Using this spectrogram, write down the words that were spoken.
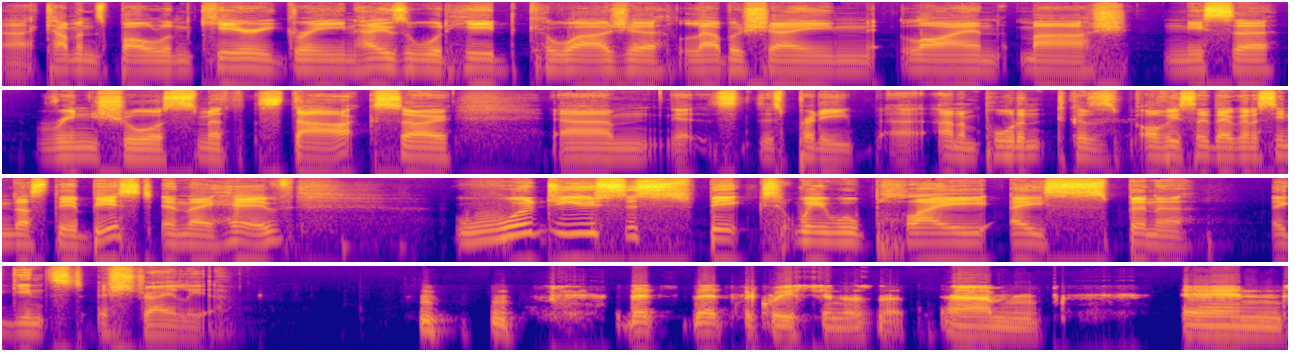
uh, Cummins, Boland, Carey, Green, Hazlewood, Head, Khawaja, Labuschagne, Lyon, Marsh, Neser, Renshaw, Smith, Stark. So um, it's, it's pretty uh, unimportant because obviously they're going to send us their best, and they have. Would you suspect we will play a spinner against Australia? that's that's the question, isn't it? Um, and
